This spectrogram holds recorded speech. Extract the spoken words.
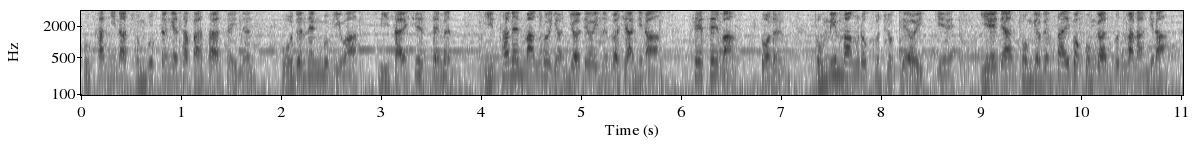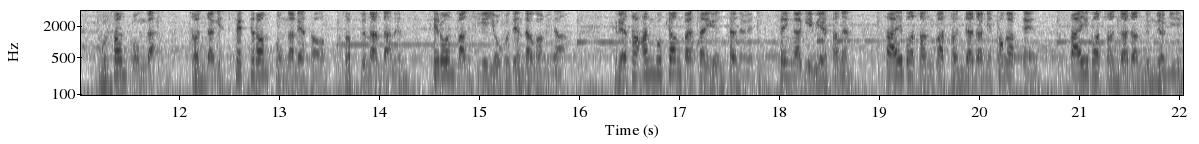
북한이나 중국 등에서 발사할 수 있는 모든 핵무기와 미사일 시스템은 인터넷망으로 연결되어 있는 것이 아니라 폐쇄망 또는 독립망으로 구축되어 있기에 이에 대한 공격은 사이버 공간뿐만 아니라 무선 공간, 전자기 스펙트럼 공간에서 접근한다는 새로운 방식이 요구된다고 합니다. 그래서 한국형 발사의 왼편을 수행하기 위해서는 사이버전과 전자전이 통합된 사이버 전자전 능력이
